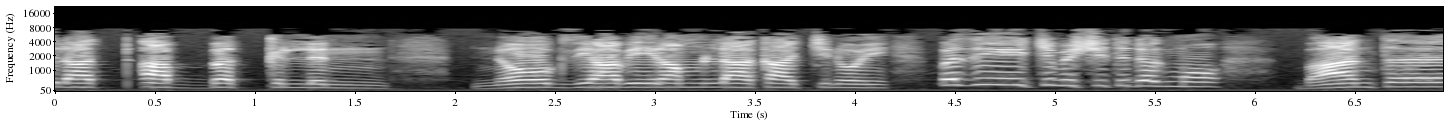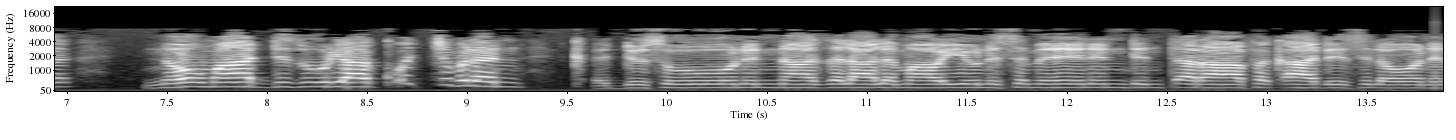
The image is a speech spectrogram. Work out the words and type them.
ስላጣበክልን እነሆ እግዚአብሔር አምላካችን ሆይ በዚህች ምሽት ደግሞ በአንተ እነሆ ማዕድ ዙሪያ ቁጭ ብለን ቅዱሱንና ዘላለማዊውን ስምህን እንድንጠራ ፈቃድ ስለሆነ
